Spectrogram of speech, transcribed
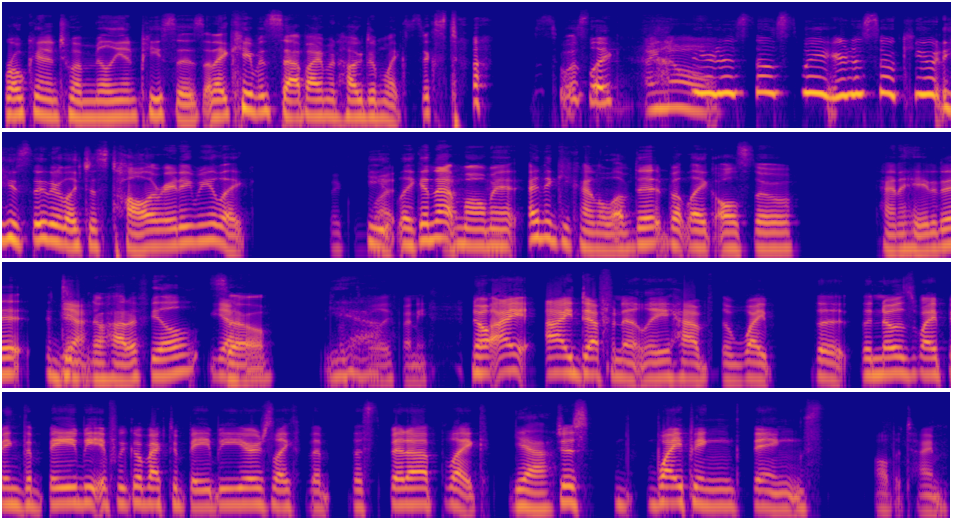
broken into a million pieces, and I came and sat by him and hugged him like six times. It was like. I know. You're just so sweet. You're just so cute. He's either like just tolerating me, like like, he what like in that moment. I think he kind of loved it, but like also kind of hated it and didn't Yeah. know how to feel. Yeah. So That's yeah, really funny. No, I I definitely have the wipe the the nose wiping the baby. If we go back to baby years, like the the spit up, like yeah. just wiping things all the time.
